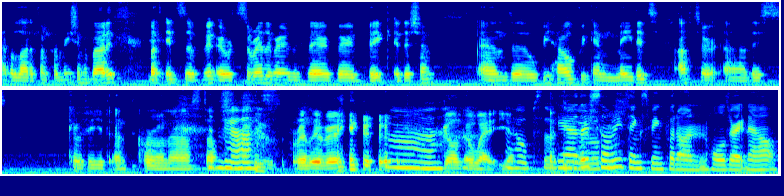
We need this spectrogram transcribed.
have a lot of information about it. But it's a it's a really very very very big edition, and uh, we hope we can made it after uh, this COVID and Corona stuff Yeah. is really very Ah, gone away. I hope so. Yeah, there's so many things being put on hold right now.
